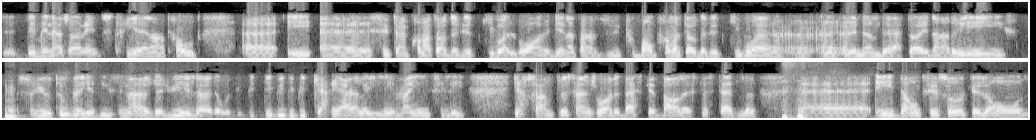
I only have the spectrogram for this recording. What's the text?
de déménageur industriel, entre autres. Euh, et euh, c'est un promoteur de lutte qui va le voir. Et bien entendu, tout bon promoteur de lutte qui voit un, homme de la taille d'André. Et hmm. sur YouTube, il y a des images de lui là, au début, début, début de carrière. Là, il est mince, il est, il ressemble plus à un joueur de basketball à ce stade-là. Euh, et donc, c'est sûr que là, on se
